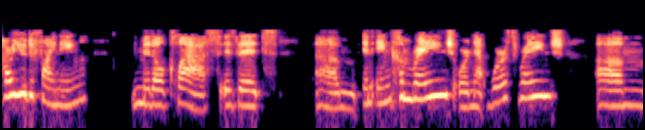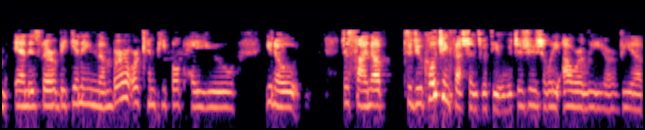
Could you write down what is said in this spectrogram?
how are you defining middle class? Is it um, an income range or net worth range? Um, and is there a beginning number or can people pay you, you know, just sign up to do coaching sessions with you, which is usually hourly or via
